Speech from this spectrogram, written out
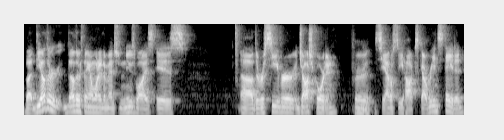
But the other the other thing I wanted to mention news wise is uh, the receiver Josh Gordon for Mm-hmm. Seattle Seahawks got reinstated,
